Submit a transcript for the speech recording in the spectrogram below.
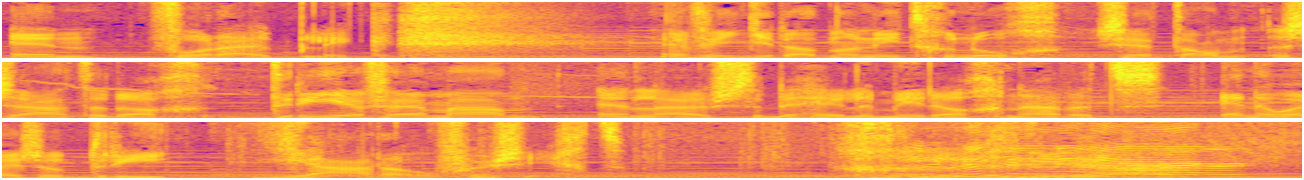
en vooruitblik. En vind je dat nog niet genoeg? Zet dan zaterdag 3FM aan en luister de hele middag naar het NOS op 3 jaaroverzicht. Gelukkig nieuwjaar!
